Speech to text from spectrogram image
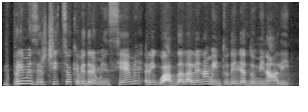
Il primo esercizio che vedremo insieme riguarda l'allenamento degli addominali.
